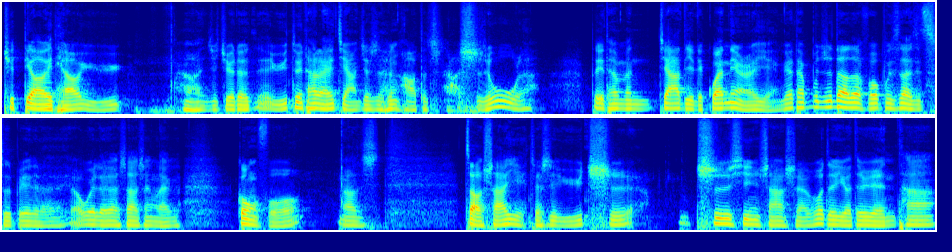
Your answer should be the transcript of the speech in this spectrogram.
去钓一条鱼，啊，就觉得这鱼对他来讲就是很好的食物了。对他们家里的观念而言，因为他不知道这佛菩萨是慈悲的，要为了要杀生来供佛，啊，造杀业，这是愚痴，痴心杀生。或者有的人他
